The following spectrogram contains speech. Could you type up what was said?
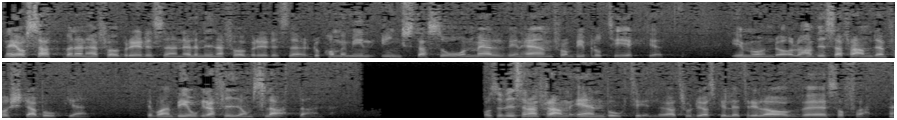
när jag satt med den här förberedelsen, eller mina förberedelser, då kommer min yngsta son Melvin hem från biblioteket i Mölndal och han visar fram den första boken. Det var en biografi om Zlatan. Och så visar han fram en bok till och jag trodde jag skulle trilla av eh, soffan.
